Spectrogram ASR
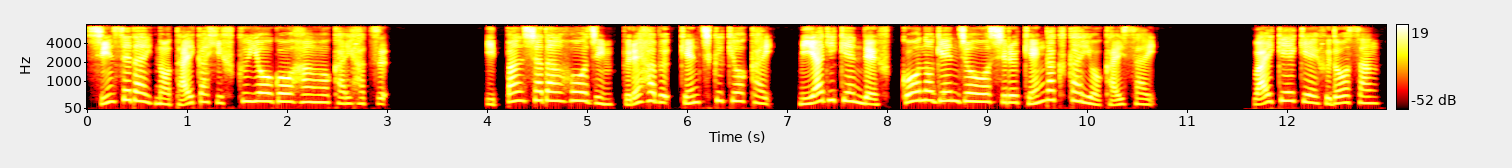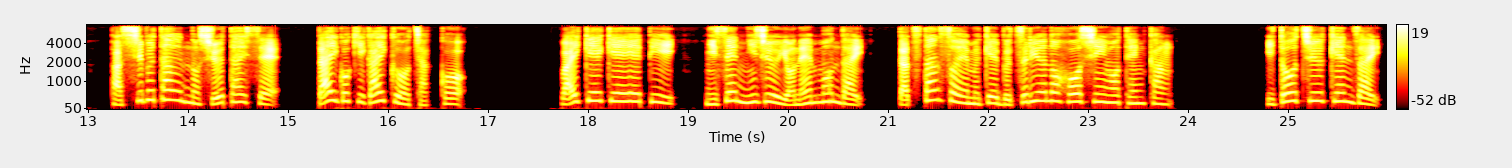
新世代の耐火被覆用合板を開発。一般社団法人プレハブ建築協会、宮城県で復興の現状を知る見学会を開催。YKK 不動産、パッシブタウンの集大成、第5期外区を着工。YKKAP、2024年問題、脱炭素へ向け物流の方針を転換。伊藤忠建材、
